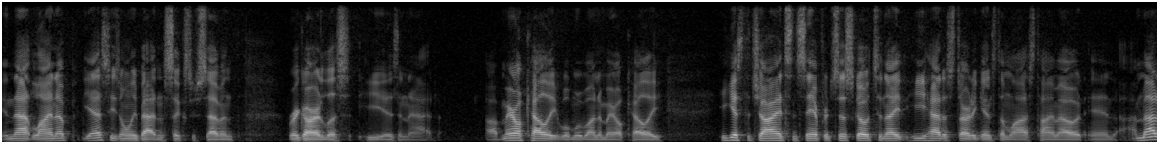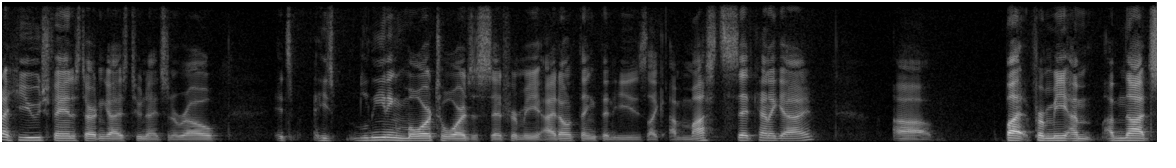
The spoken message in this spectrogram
In that lineup, yes, he's only batting sixth or seventh regardless, he is an ad. Uh, Merrill Kelly, we'll move on to Merrill Kelly. He gets the Giants in San Francisco tonight. He had a start against them last time out, and I'm not a huge fan of starting guys two nights in a row. It's he's leaning more towards a sit for me. I don't think that he's like a must sit kind of guy. Uh, but for me, I'm I'm not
